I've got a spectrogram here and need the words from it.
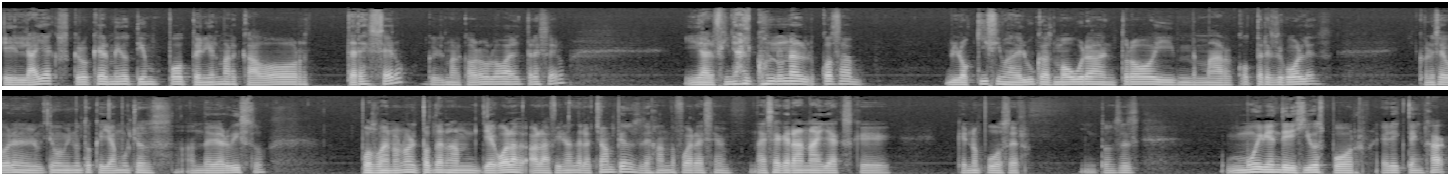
el Ajax creo que al medio tiempo tenía el marcador 3-0 el marcador global 3-0. Y al final con una cosa loquísima de Lucas Moura entró y marcó tres goles. Con ese gol en el último minuto que ya muchos han de haber visto. Pues bueno, ¿no? El Tottenham llegó a la, final de la Champions dejando fuera ese, a ese gran Ajax que, que no pudo ser. Entonces, muy bien dirigidos por Eric Ten Hag.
